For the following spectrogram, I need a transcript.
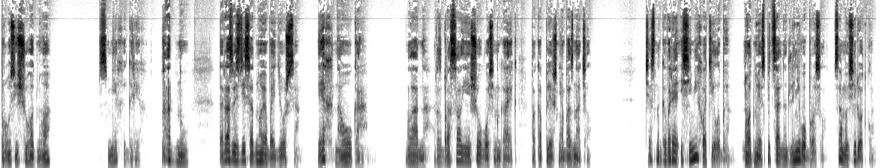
«Брось еще одну, а?» Смех и грех. «Одну. Да разве здесь одной обойдешься? Эх, наука!» Ладно, разбросал я еще восемь гаек, пока плешь не обозначил. Честно говоря, и семи хватило бы, но одну я специально для него бросил, самую середку.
